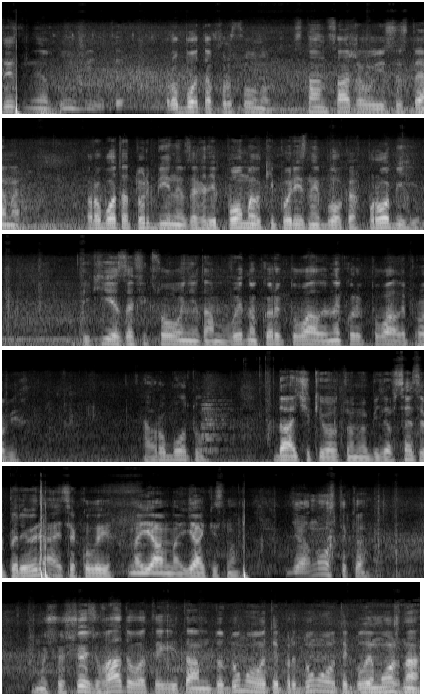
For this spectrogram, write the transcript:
дизельний автомобіль, робота форсунок, стан сажевої системи, робота турбіни, взагалі помилки по різних блоках, пробіги, які є зафіксовані, там, видно, коректували, не коректували пробіг. Роботу датчиків автомобіля, все це перевіряється, коли наявна якісна діагностика. Тому що щось вгадувати і там додумувати, придумувати, коли можна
